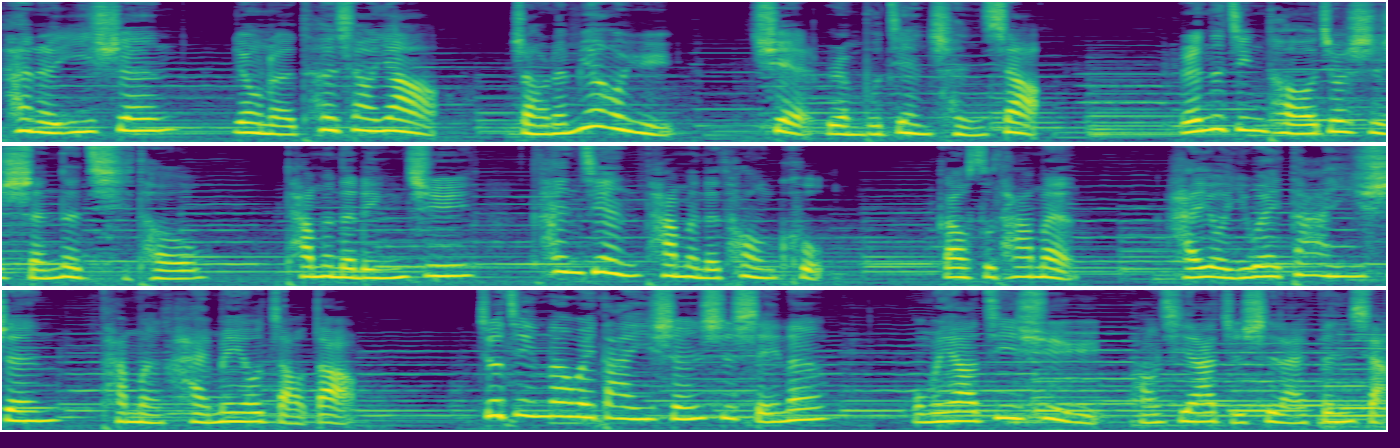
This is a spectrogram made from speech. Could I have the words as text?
看了医生，用了特效药，找了庙宇，却仍不见成效。人的尽头就是神的起头。他们的邻居看见他们的痛苦，告诉他们，还有一位大医生，他们还没有找到。究竟那位大医生是谁呢？我们要继续与黄西拉执事来分享。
